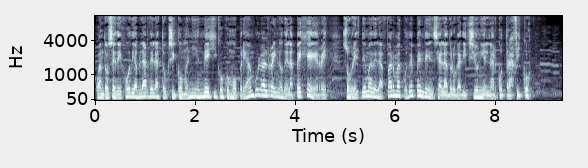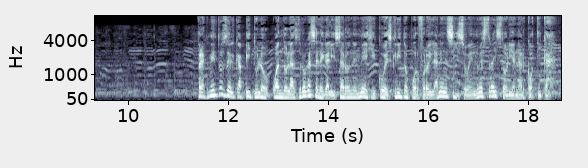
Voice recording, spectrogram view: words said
cuando se dejó de hablar de la toxicomanía en México como preámbulo al reino de la PGR sobre el tema de la farmacodependencia, la drogadicción y el narcotráfico. Fragmentos del capítulo Cuando las drogas se legalizaron en México, escrito por Froilán Enciso en nuestra historia narcótica.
